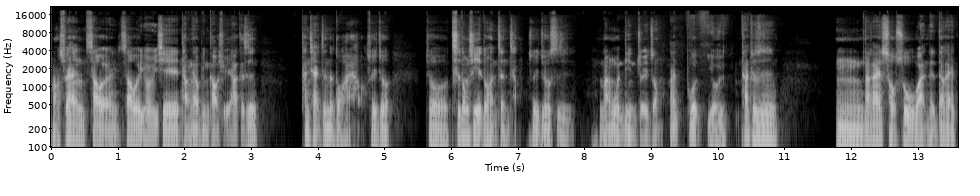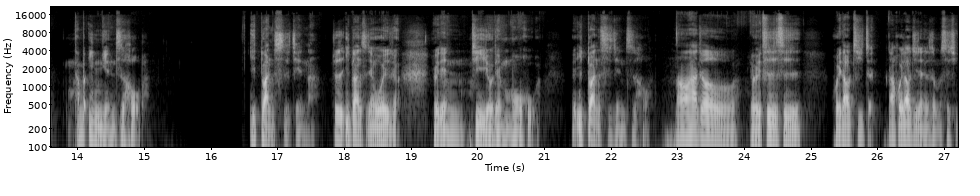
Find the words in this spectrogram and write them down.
啊虽然稍微稍微有一些糖尿病高血压，可是看起来真的都还好，所以就就吃东西也都很正常，所以就是蛮稳定追踪。那不过有他就是嗯大概手术完的大概差不多一年之后吧，一段时间呐。就是一段时间，我也就有点记忆有点模糊。一段时间之后，然后他就有一次是回到急诊。那回到急诊是什么事情？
